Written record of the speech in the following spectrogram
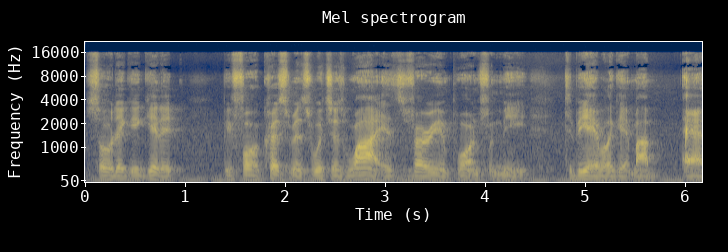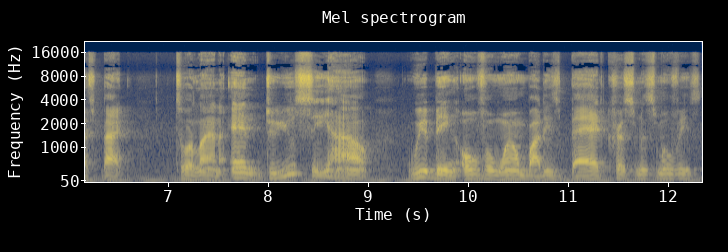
so they can get it before Christmas, which is why it's very important for me to be able to get my ass back to Atlanta. And do you see how we're being overwhelmed by these bad Christmas movies?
